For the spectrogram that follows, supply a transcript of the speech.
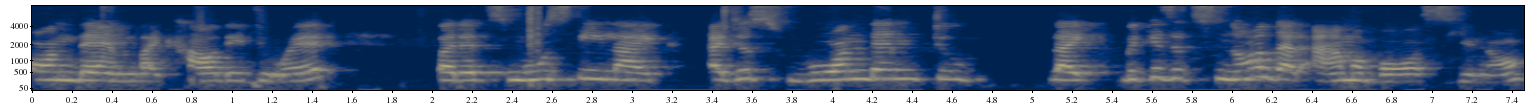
on them, like how they do it. But it's mostly like I just want them to like because it's not that I'm a boss, you know.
